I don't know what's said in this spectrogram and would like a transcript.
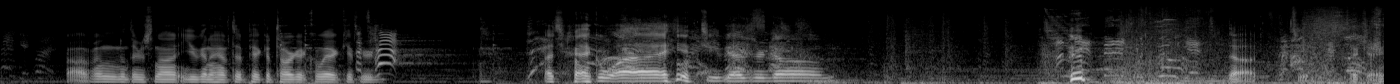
Make it rain. Often there's not. You're gonna have to pick a target quick if you're Attack. attack. Why? you guys are dumb. I'm No. Okay.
